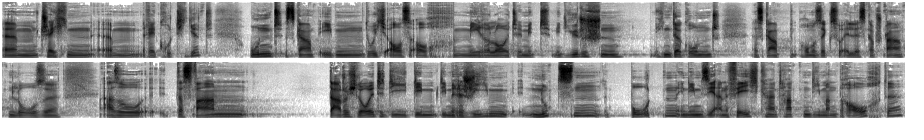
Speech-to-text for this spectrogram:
ähm, Tschechen ähm, rekrutiert und es gab eben durchaus auch mehrere Leute mit, mit jüdischen Hintergrund. Es gab Homosexuelle, es gab Staatenlose. Also das waren dadurch Leute, die dem, dem Regime Nutzen boten, indem sie eine Fähigkeit hatten, die man brauchte.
